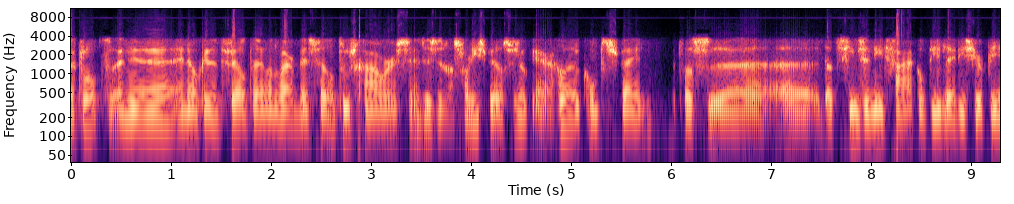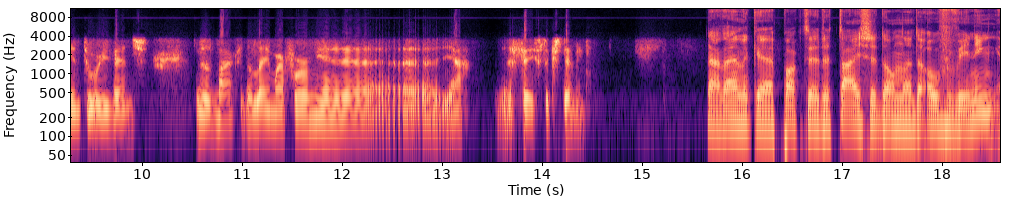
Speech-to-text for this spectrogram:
Dat klopt. En, uh, en ook in het veld, hè, want er waren best veel toeschouwers. Dus het was voor die speelsters ook erg leuk om te spelen. Het was, uh, uh, dat zien ze niet vaak op die Ladies European Tour events. Dus dat maakt het alleen maar voor meer ja, feestelijke stemming. Nou, uiteindelijk pakte de Thaise dan de overwinning.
